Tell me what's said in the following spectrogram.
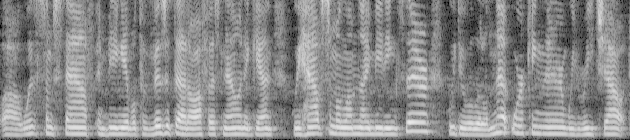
uh, with some staff and being able to visit that office now and again, we have some alumni meetings there. We do a little networking there. We reach out.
